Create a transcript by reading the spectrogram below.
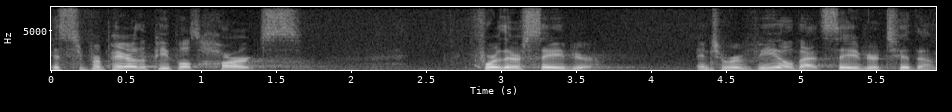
is to prepare the people's hearts for their Savior and to reveal that Savior to them.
